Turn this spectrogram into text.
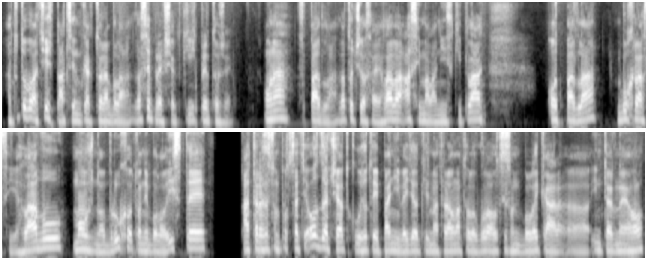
A tuto bola tiež pacientka, ktorá bola zase pre všetkých, pretože ona spadla, zatočila sa jej hlava, asi mala nízky tlak, odpadla, buchla si hlavu, možno brucho, to nebolo isté, a teraz ja som v podstate od začiatku už o tej pani vedel, keď ma traumatolog volal, hoci som bol lekár uh, interného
